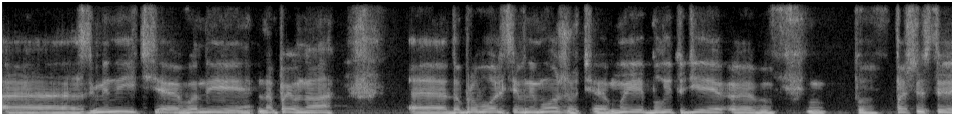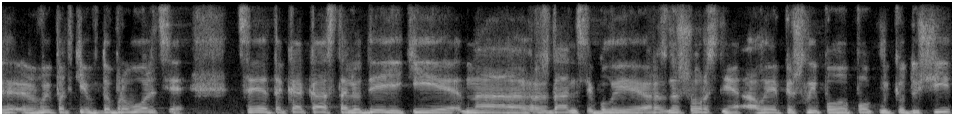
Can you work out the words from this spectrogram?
е, змінить е, вони напевно е, добровольців не можуть. Ми були тоді е, в, в більшості випадків добровольці. Це така каста людей, які на гражданці були розношорстні, але пішли по поклику душі.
